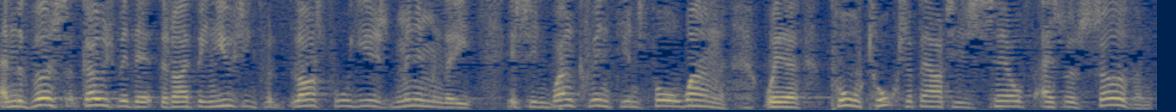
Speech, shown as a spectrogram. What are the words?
And the verse that goes with it that I've been using for the last four years minimally is in 1 Corinthians 4.1 where Paul talks about himself as a servant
